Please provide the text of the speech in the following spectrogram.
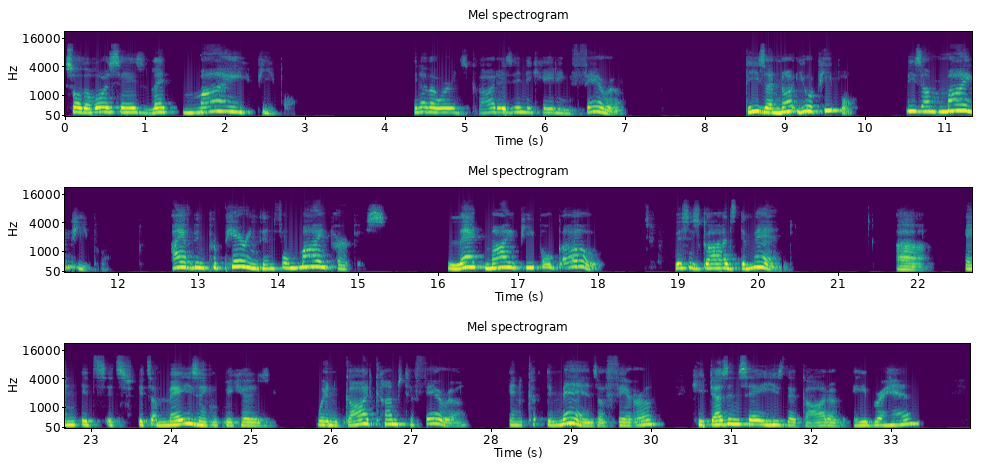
So the Lord says, Let my people. In other words, God is indicating Pharaoh, these are not your people, these are my people. I have been preparing them for my purpose. Let my people go. This is God's demand. Uh, and it's it's it's amazing because when God comes to Pharaoh and demands of Pharaoh, he doesn't say he's the God of Abraham.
